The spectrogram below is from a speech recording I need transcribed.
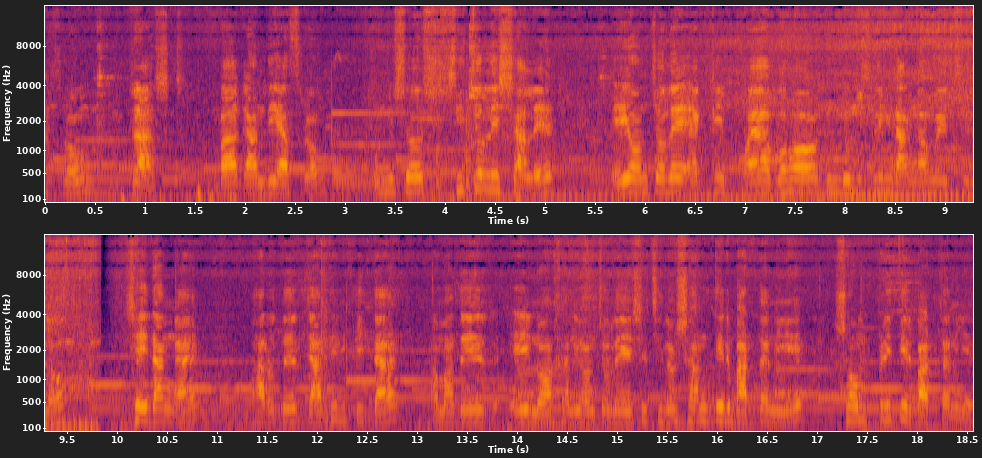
আশ্রম ট্রাস্ট বা গান্ধী আশ্রম। উনিশশো ছেচল্লিশ সালে এই অঞ্চলে একটি ভয়াবহ হিন্দু মুসলিম দাঙ্গা হয়েছিল। সেই দাঙ্গায় ভারতের জাতির পিতা আমাদের এই নোয়াখালী অঞ্চলে এসেছিল শান্তির বার্তা নিয়ে, সম্প্রীতির বার্তা নিয়ে।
